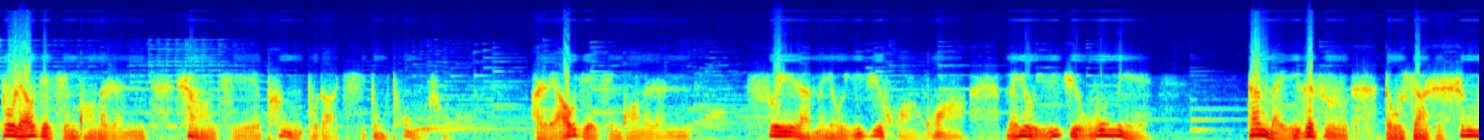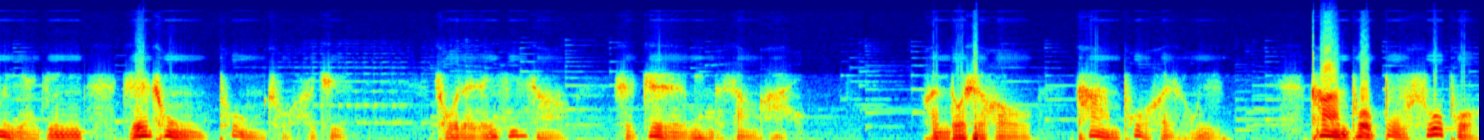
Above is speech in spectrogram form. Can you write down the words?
不了解情况的人尚且碰不到其中痛处，而了解情况的人，虽然没有一句谎话，没有一句污蔑，但每一个字都像是生了眼睛，直冲。痛处而去，戳在人心上，是致命的伤害。很多时候，看破很容易，看破不说破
